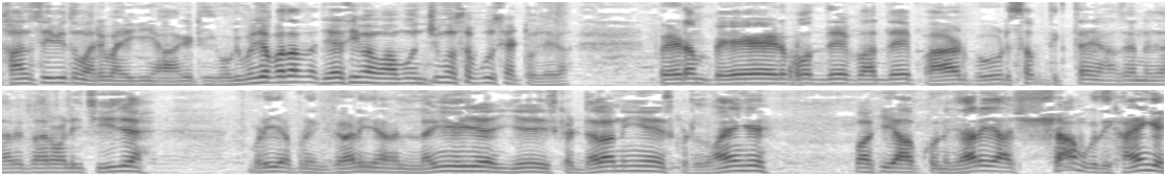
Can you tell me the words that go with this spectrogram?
खांसी भी तुम्हारे भाई की यहाँ आगे ठीक होगी। मुझे पता था, जैसे ही मैं वहाँ पहुँचूँगा, सब कुछ सेट हो जाएगा। पेड़म पेड़, पौधे पौधे पहाड़ फूड़ सब दिखता है यहाँ से, नज़ारेदार वाली चीज़ है। बड़ी अपनी गाड़ी यहाँ लगी हुई है। ये इसका डला नहीं है, इसको डलवाएँगे। बाकी आपको नज़ारे आज शाम को दिखाएँगे।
